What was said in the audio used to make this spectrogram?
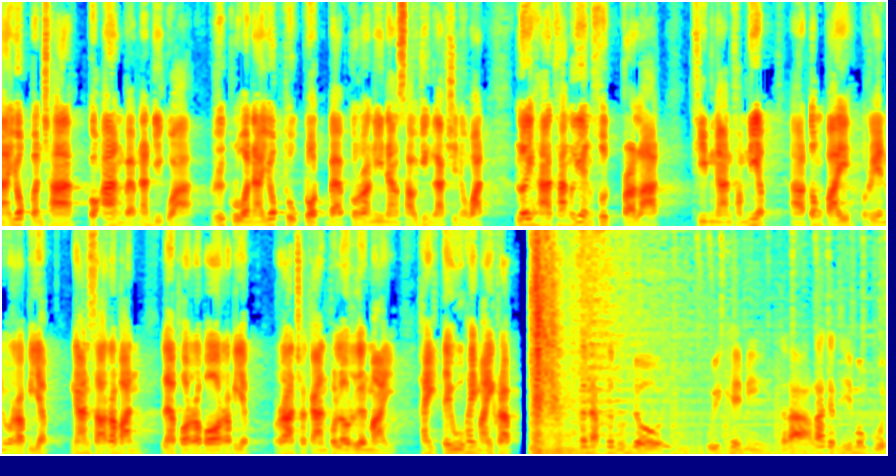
นายกบัญชาก็อ้างแบบนั้นดีกว่า หรือกลัวนายกถูกปลดแบบกรณีนางสาวยิ่งลักษณ์ชินวัตรเลยหาทางเลี่ยงสุดประหลาด ทีมงานทำเนียบอาจต้องไปเรียนระเบียบ งานสารบัญและพรบระเบียบ ราชการพลเรือนใหม่ ให้ติวให้ไหมครับ สนับสนุนโดยปุ๋ยเคมีตราราชสีมงกุฎ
